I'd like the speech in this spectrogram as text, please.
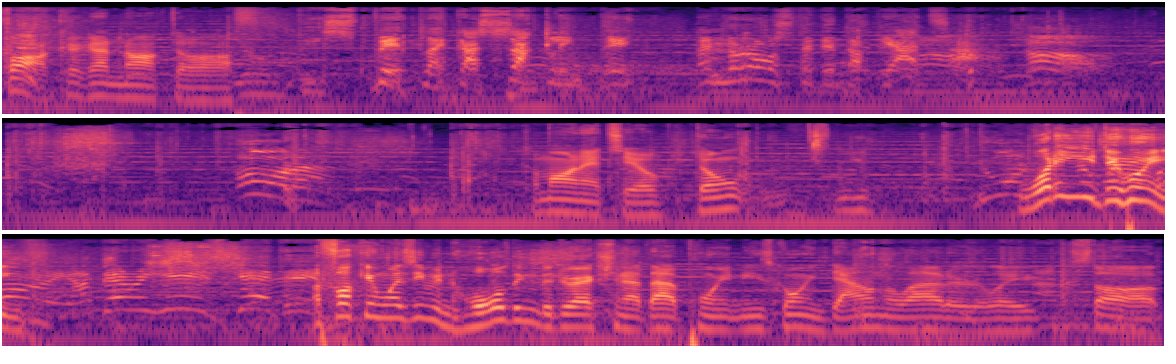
Fuck, I got knocked off. You'll be spit like a suckling pig and roasted in the piazza. Oh, Come on, Ezio. Don't you What are you doing? I fucking wasn't even holding the direction at that point and he's going down the ladder. Like, stop.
